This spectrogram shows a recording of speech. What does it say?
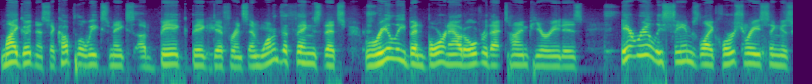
my goodness, a couple of weeks makes a big, big difference. And one of the things that's really been borne out over that time period is it really seems like horse racing is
